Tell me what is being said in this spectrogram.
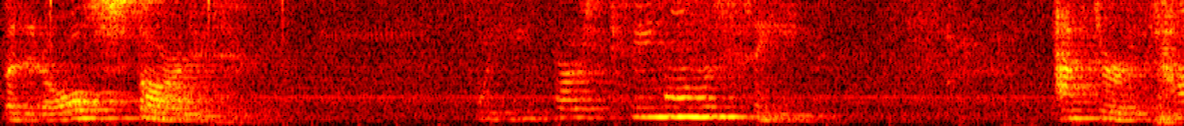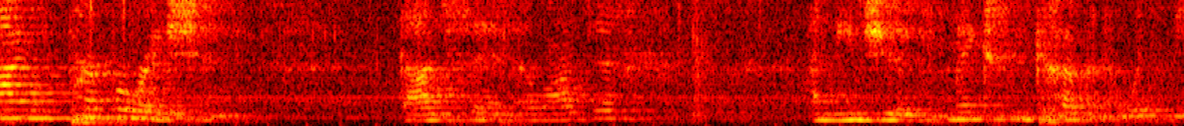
But it all started when he first came on the scene. After a time of preparation, God said, Elijah, I need you to make some covenant with me.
